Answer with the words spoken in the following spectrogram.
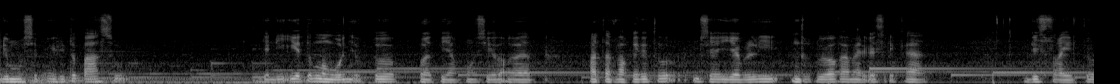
di museum itu palsu. Jadi itu membujuk tuh buat pihak museum agar artefak itu tuh bisa ia beli untuk dibawa ke Amerika Serikat. Jadi setelah itu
